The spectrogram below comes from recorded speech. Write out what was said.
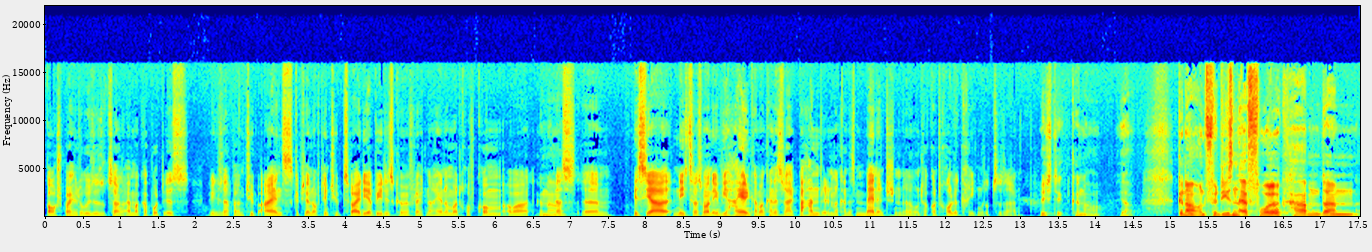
Bauchspeicheldrüse sozusagen einmal kaputt ist. Wie gesagt, beim Typ 1 gibt es ja noch den Typ 2 Diabetes, können wir vielleicht nachher nochmal drauf kommen, aber genau. das ähm, ist ja nichts, was man irgendwie heilen kann. Man kann es halt behandeln, man kann es managen, ne? unter Kontrolle kriegen sozusagen. Richtig, genau. Ja, genau. Und für diesen Erfolg haben dann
